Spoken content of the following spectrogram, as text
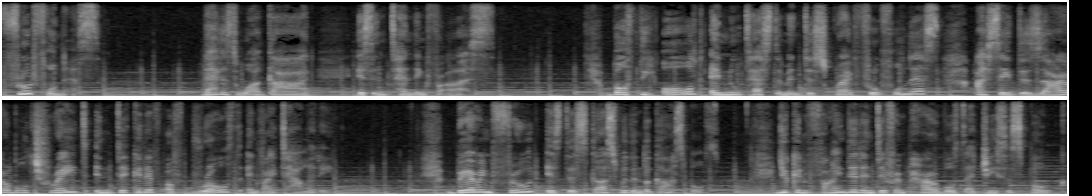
Fruitfulness. That is what God is intending for us. Both the Old and New Testament describe fruitfulness as a desirable trait indicative of growth and vitality. Bearing fruit is discussed within the Gospels. You can find it in different parables that Jesus spoke,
